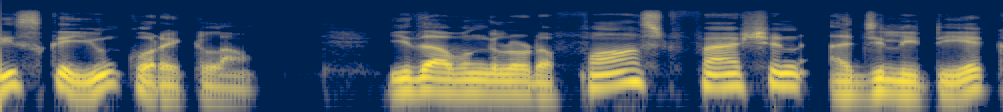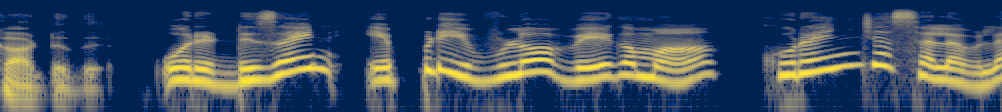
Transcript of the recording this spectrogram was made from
ரிஸ்கையும் குறைக்கலாம். இது அவங்களோட ஃபாஸ்ட் ஃபேஷன் அஜிலிட்டியை காட்டுது. ஒரு டிசைன் எப்படி இவ்ளோ வேகமா குறைஞ்ச செலவுல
